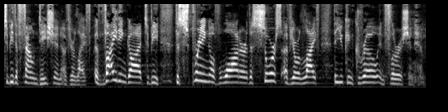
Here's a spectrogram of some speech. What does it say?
to be the foundation of your life, inviting God to be the spring of water, the source of your life, that you can grow and flourish in Him.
